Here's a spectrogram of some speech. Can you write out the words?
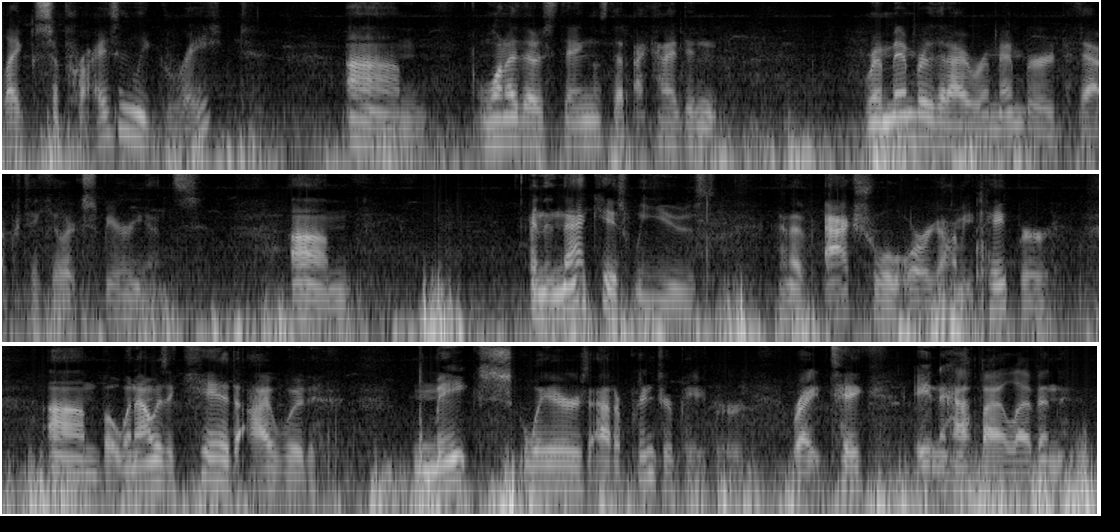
like surprisingly great. Um, one of those things that I kind of didn't remember that I remembered that particular experience. Um, and in that case, we used kind of actual origami paper. Um, but when I was a kid, I would make squares out of printer paper, right? Take 8.5 by 11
